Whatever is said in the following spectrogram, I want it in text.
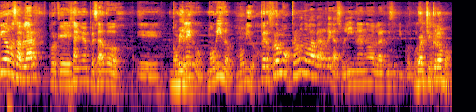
Y vamos a hablar, porque el año ha empezado eh, complejo, movido. Movido. Pero Cromo, Cromo no va a hablar de gasolina, no va a hablar de ese tipo de cosas. Guachicromo.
